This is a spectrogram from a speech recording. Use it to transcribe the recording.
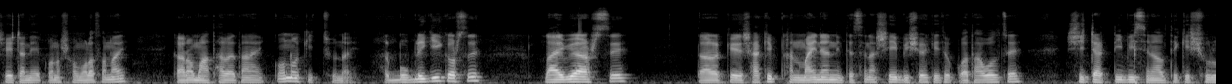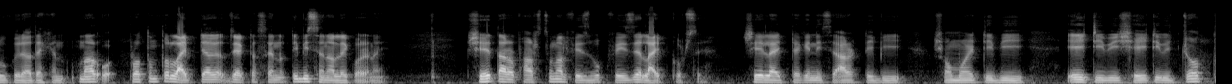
সেটা নিয়ে কোনো সমালোচনায় কারও মাথা ব্যথা নাই, কোনো কিচ্ছু নাই। আর বুবলি কী করছে? লাইভে আসছে, তারকে সাকিব খান মাইনা নিতেছে না, সেই বিষয়ে কিছু কথা বলছে। সেটা টিভি চ্যানেল থেকে শুরু করে দেখেন, ওনার প্রথম তো লাইভটা যে একটা চ্যানেল, টিভি চ্যানেলে করে নাই। সে তার পার্সোনাল ফেসবুক পেজে লাইভ করছে। সেই লাইভটাকে নিচে আর টিভি, সময় টিভি, এই টিভি, সেই টিভি, যত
